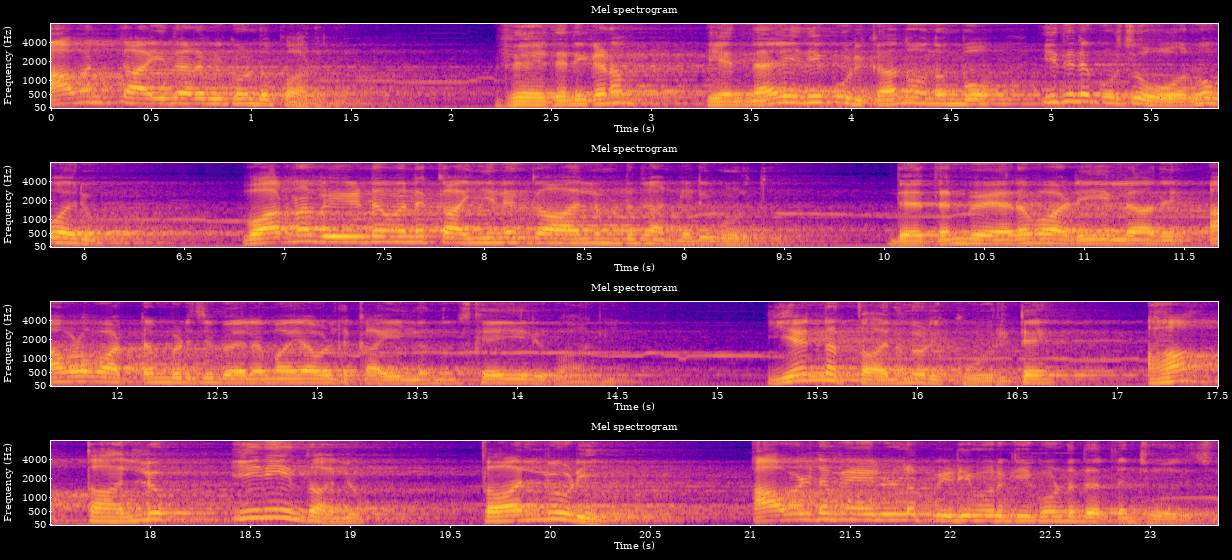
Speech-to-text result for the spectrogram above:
അവൻ കൈ തടവിക്കൊണ്ട് പറഞ്ഞു വേദനിക്കണം. എന്നാൽ ഇനി കുടിക്കാൻ തോന്നുമ്പോൾ ഇതിനെക്കുറിച്ച് ഓർമ്മ വരും. വർണ വീണ്ടും അവന്റെ കയ്യിനും കാലിനും ഇട്ട് രണ്ടടി കൊടുത്തു. ദത്തൻ വേറെ വടിയില്ലാതെ അവളെ വട്ടം പിടിച്ച് ബലമായി അവളുടെ കയ്യിൽ നിന്നും സ്കെയിൽ വാങ്ങി. എന്നെ തല്ലുന്നൊടി കൂരിട്ടെ. ആ തല്ലു. ഇനിയും തല്ലു. തല്ലുടി. അവളുടെ മേലുള്ള പിടി മുറുക്കിക്കൊണ്ട് ദത്തൻ ചോദിച്ചു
